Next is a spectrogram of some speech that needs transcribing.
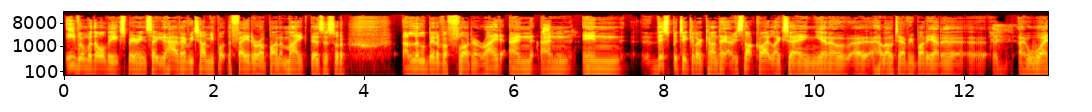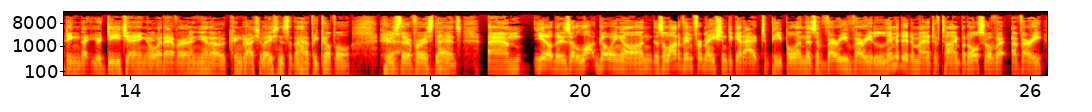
even with all the experience that you have, every time you put the fader up on a mic, there's a sort of a little bit of a flutter, right? And and in this particular context, it's not quite like saying, you know, uh, hello to everybody at a, a, a wedding that you're DJing or whatever, and you know, congratulations to the happy couple who's their first dance. Um, you know, there's a lot going on. There's a lot of information to get out to people, and there's a very very limited amount of time, but also a, a very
